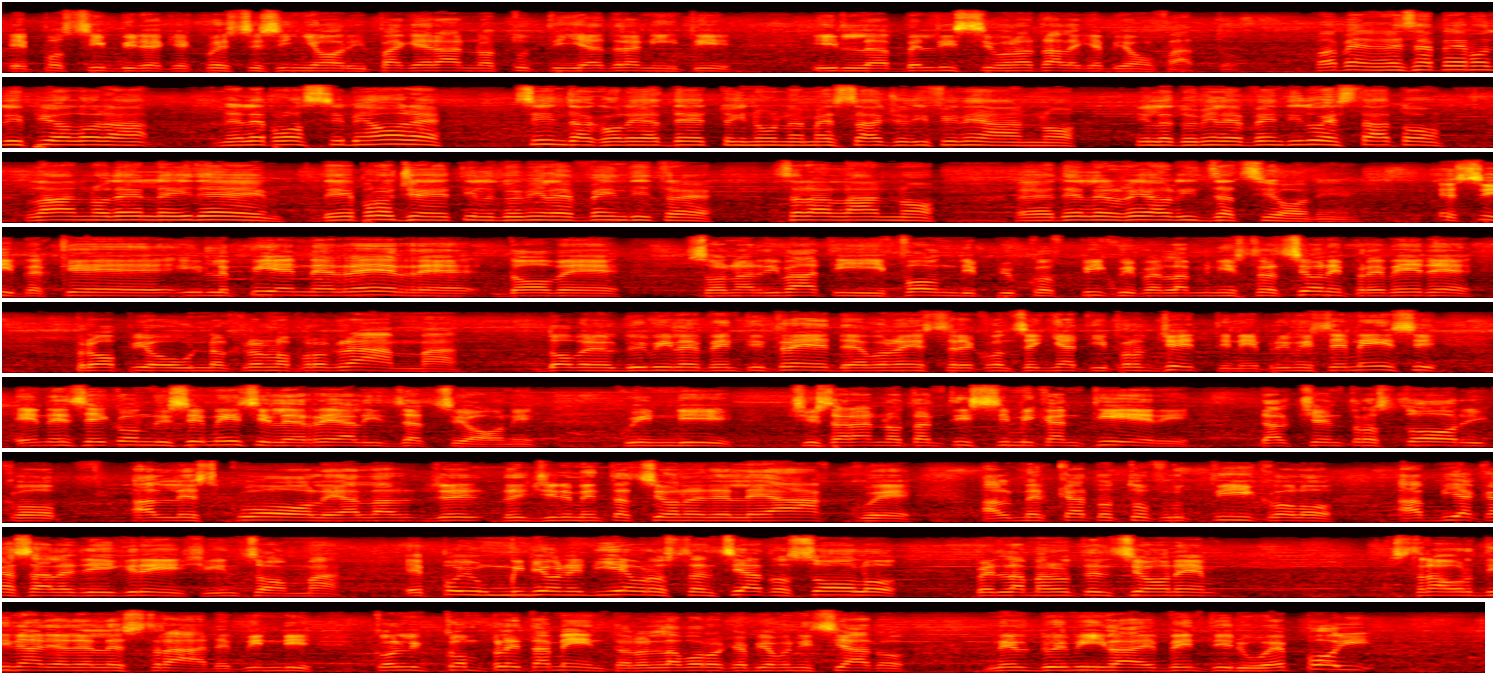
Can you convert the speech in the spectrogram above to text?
è possibile che questi signori pagheranno a tutti gli adraniti il bellissimo Natale che abbiamo fatto. Va bene, ne sapremo di più allora nelle prossime ore. Sindaco, lei ha detto in un messaggio di fine anno il 2022 è stato l'anno delle idee, dei progetti, il 2023 sarà l'anno eh, delle realizzazioni. Eh sì, perché il PNRR dove sono arrivati i fondi più cospicui per l'amministrazione, prevede proprio un cronoprogramma dove nel 2023 devono essere consegnati i progetti nei primi sei mesi e nei secondi sei mesi le realizzazioni. Quindi ci saranno tantissimi cantieri dal centro storico alle scuole, alla regimentazione delle acque, al mercato ortofrutticolo, a via Casale dei Greci, insomma e poi un milione di euro stanziato solo per la manutenzione straordinaria delle strade, quindi con il completamento del lavoro che abbiamo iniziato nel 2022 e poi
